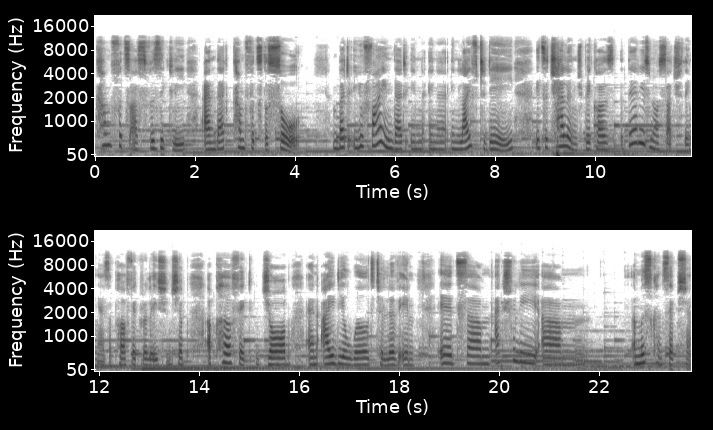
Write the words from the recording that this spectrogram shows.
comforts us physically and that comforts the soul but you find that in in, a, in life today it's a challenge because there is no such thing as a perfect relationship a perfect job an ideal world to live in it's um, actually um, a misconception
